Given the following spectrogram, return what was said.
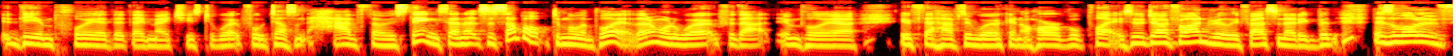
the employer that they may choose to work for doesn't have those things. And it's a suboptimal employer. They don't want to work for that employer if they have to work in a horrible place, which I find really fascinating. But there's a lot of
